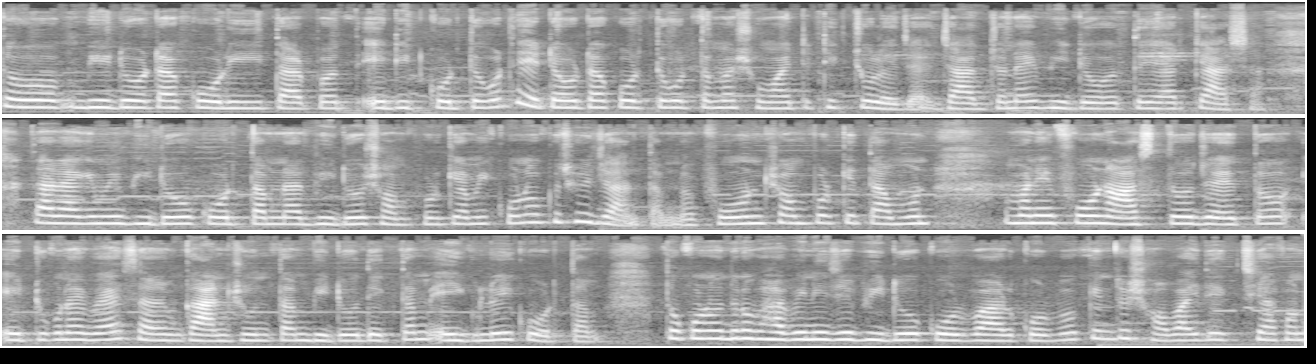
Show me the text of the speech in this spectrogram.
তো ভিডিওটা করি, তারপর এডিট করতে করতে, এটা ওটা করতে করতে আমার সময়টা ঠিক চলে যায়। যার জন্য ভিডিওতে আর কি আসা। তার আগে আমি ভিডিও করতাম না, আর ভিডিও সম্পর্কে আমি কোনো কিছুই জানতাম না। ফোন সম্পর্কে তেমন মানে ফোন আসতো যেত এইটুকুনাই ব্যাস, আর গান শুনতাম, ভিডিও দেখতাম, এইগুলোই করতাম। তো কোনো দিনও ভাবিনি যে ভিডিও করব আর করব, কিন্তু সবাই দেখছি এখন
